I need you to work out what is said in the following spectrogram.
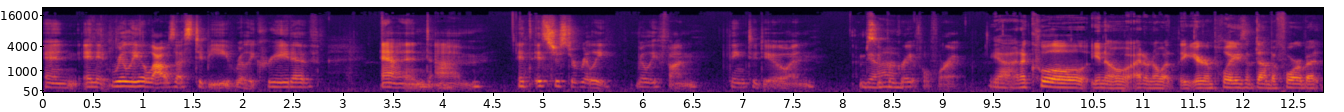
and and it really allows us to be really creative and um it, it's just a really really fun thing to do and I'm super grateful for it. Yeah, and a cool, you know, I don't know what the, your employees have done before, but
